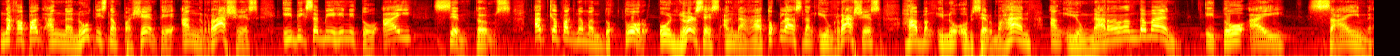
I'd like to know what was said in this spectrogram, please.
na kapag ang nanotice ng pasyente ang rashes, ibig sabihin nito ay symptoms. At kapag naman doktor o nurses ang nakatuklas ng iyong rashes habang inoobserbahan ang iyong nararamdaman, ito ay sign.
